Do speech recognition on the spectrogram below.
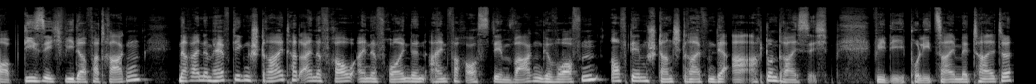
Ob die sich wieder vertragen? Nach einem heftigen Streit hat eine Frau eine Freundin einfach aus dem Wagen geworfen auf dem Standstreifen der A38. Wie die Polizei mitteilte,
